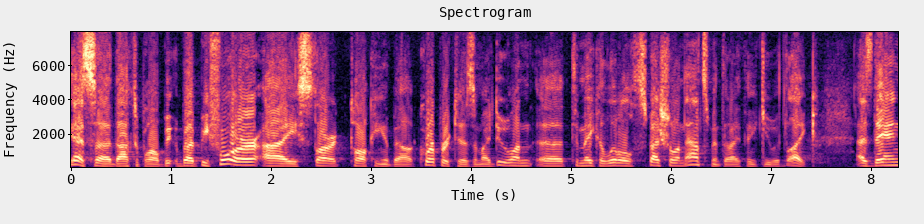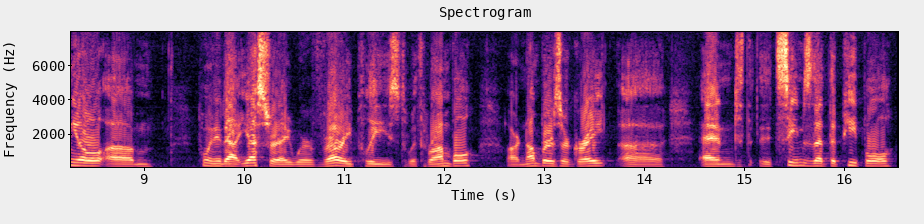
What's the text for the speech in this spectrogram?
Yes, uh, Dr. Paul. But before I start talking about corporatism, I do want uh, to make a little special announcement that I think you would like. As Daniel um, pointed out yesterday, we're very pleased with Rumble. Our numbers are great, uh, and it seems that the people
